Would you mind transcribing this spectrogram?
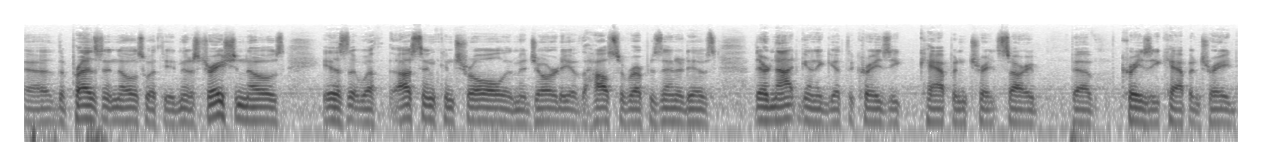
uh, the president knows, what the administration knows, is that with us in control and majority of the House of Representatives, they're not going to get the crazy cap and trade, sorry, Bev, crazy cap and trade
